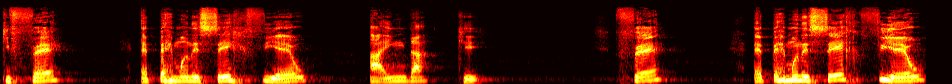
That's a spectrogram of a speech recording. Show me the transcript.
Que fé é permanecer fiel ainda que. Fé é permanecer fiel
